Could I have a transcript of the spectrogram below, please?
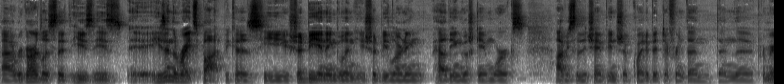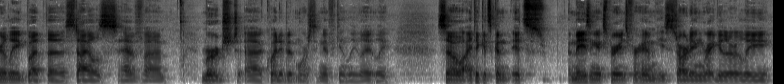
uh, regardless, that he's he's he's in the right spot because he should be in England. He should be learning how the English game works obviously the championship quite a bit different than than the Premier League, but the styles have uh, merged uh, quite a bit more significantly lately. So I think it's to it's amazing experience for him. He's starting regularly,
